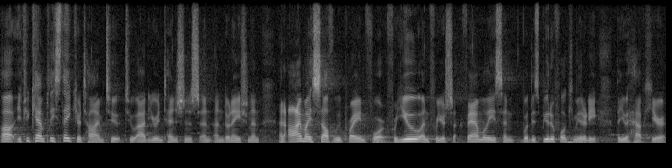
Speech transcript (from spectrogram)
uh, if you can, please take your time to, to add your intentions and, and donation. And, and I myself will be praying for, for you and for your families and for this beautiful community that you have here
